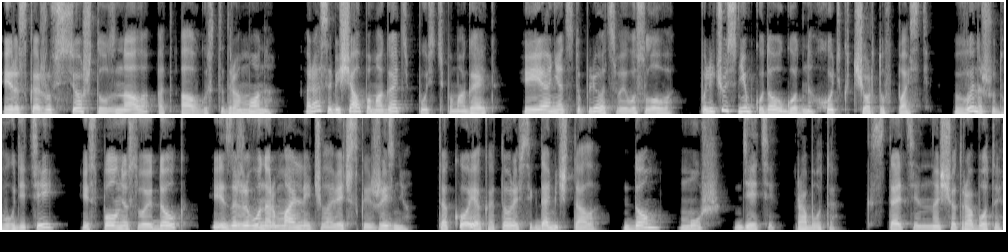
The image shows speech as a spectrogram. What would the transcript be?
и расскажу все, что узнала от Августа Драмона. Раз обещал помогать, пусть помогает. И я не отступлю от своего слова. Полечу с ним куда угодно, хоть к черту впасть. Выношу двух детей, исполню свой долг и заживу нормальной человеческой жизнью. Такой, о которой всегда мечтала. Дом, муж, дети, Работа. Кстати, насчет работы.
